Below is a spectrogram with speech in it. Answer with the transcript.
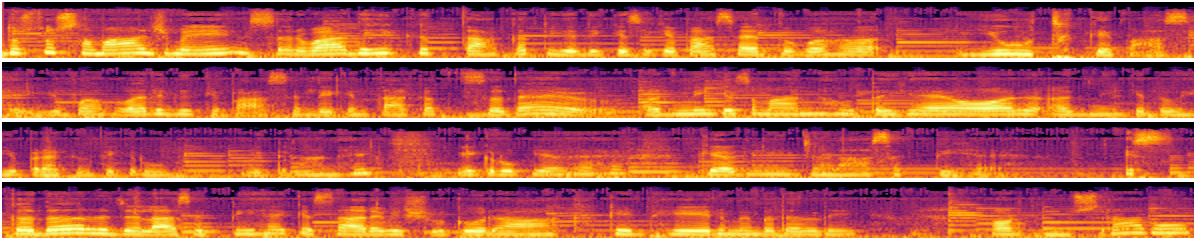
दोस्तों, समाज में सर्वाधिक ताकत यदि किसी के पास है तो वह यूथ के पास है, युवा वर्ग के पास है। लेकिन ताकत सदैव अग्नि के समान होती है और अग्नि के दो ही प्राकृतिक रूप विद्यमान हैं। एक रूप यह है कि अग्नि जला सकती है। इस कदर जला सकती है कि सारे विश्व को राख के ढेर में बदल दे। और दूसरा रूप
